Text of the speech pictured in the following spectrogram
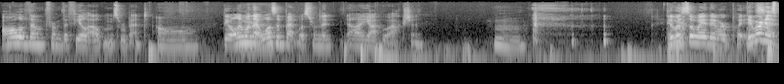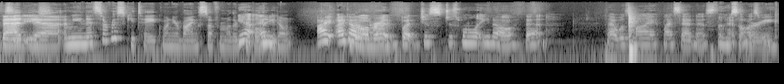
all of them from the Feel albums were bent. Oh. The only one that wasn't bent was from the uh, Yahoo auction. Hmm. It was the way they were put. They weren't as bad. CDs. Yeah. I mean, it's a risk you take when you're buying stuff from other Yeah, people that you don't. I I got over know. it, but just just want to let you know that that was my my sadness that I'm sorry. week.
